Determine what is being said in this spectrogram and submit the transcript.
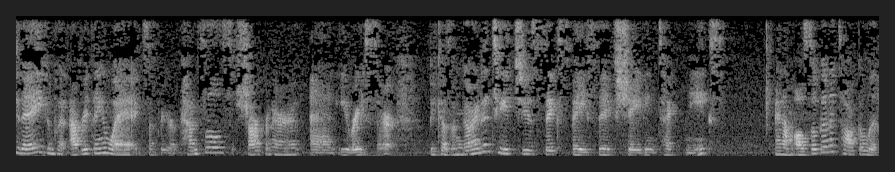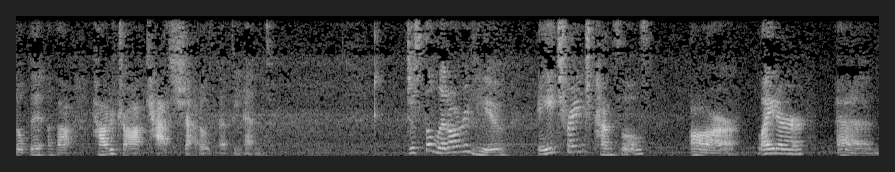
today you can put everything away except for your pencils, sharpener, and eraser because I'm going to teach you six basic shading techniques and I'm also going to talk a little bit about how to draw cast shadows at the end. Just a little review, H range pencils are lighter and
